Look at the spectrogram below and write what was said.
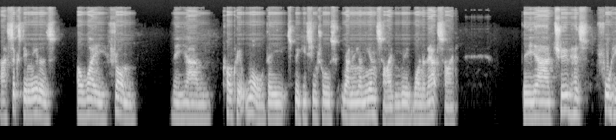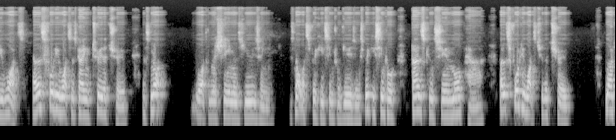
uh, 60 meters away from the um, concrete wall. The Spooky Central's running on the inside and we wandered outside. The uh, tube has 40 watts. Now this 40 watts is going to the tube. It's not what the machine is using. It's not what Spooky Central is using. Spooky Central does consume more power, but it's 40 watts to the tube. Not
